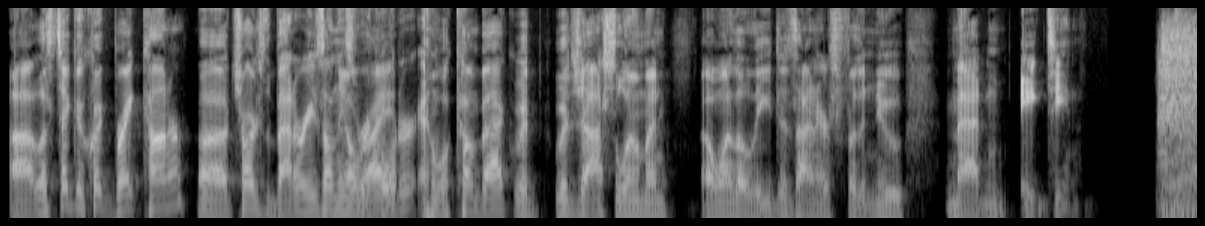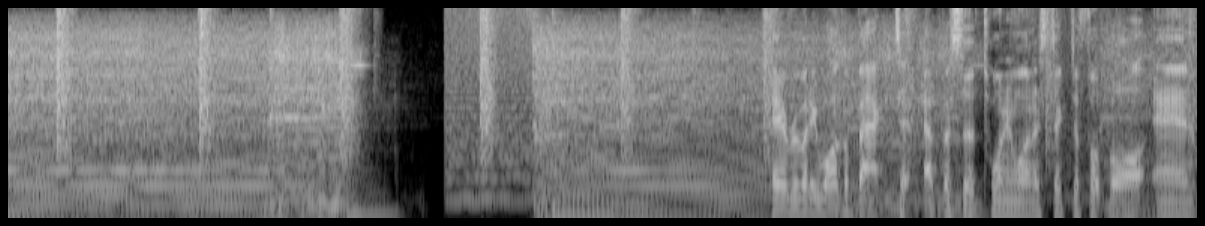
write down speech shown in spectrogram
Uh, let's take a quick break, Connor. Uh, charge the batteries on the That's old right. recorder, and we'll come back with with Josh Looman, uh, one of the lead designers for the new Madden 18. Hey, everybody, welcome back to episode 21 of Stick to Football. And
